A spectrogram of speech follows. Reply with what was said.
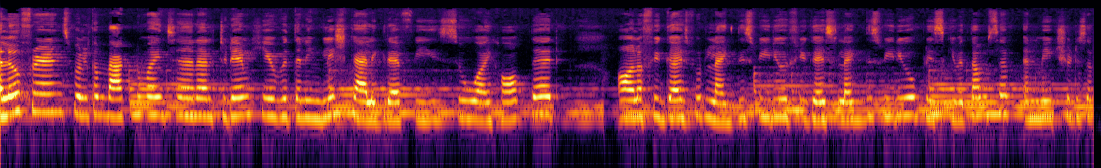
Hello friends, welcome back to my channel. Today I'm here with an English calligraphy. So I hope that all of you guys would like this video. If you guys like this video, please give a thumbs up and make sure to subscribe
